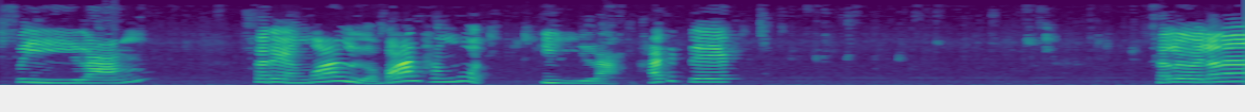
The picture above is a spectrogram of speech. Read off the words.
4 หลัง แสดงว่าเหลือบ้านทั้งหมดกี่หลังคะเด็กๆ เฉลยแล้วนะ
